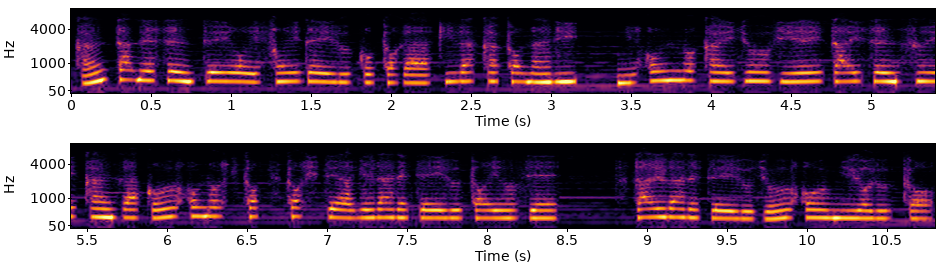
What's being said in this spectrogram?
カンタネ選定を急いでいることが明らかとなり、日本の海上自衛隊潜水艦が候補の一つとして挙げられているというぜ。伝えられている情報によると、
